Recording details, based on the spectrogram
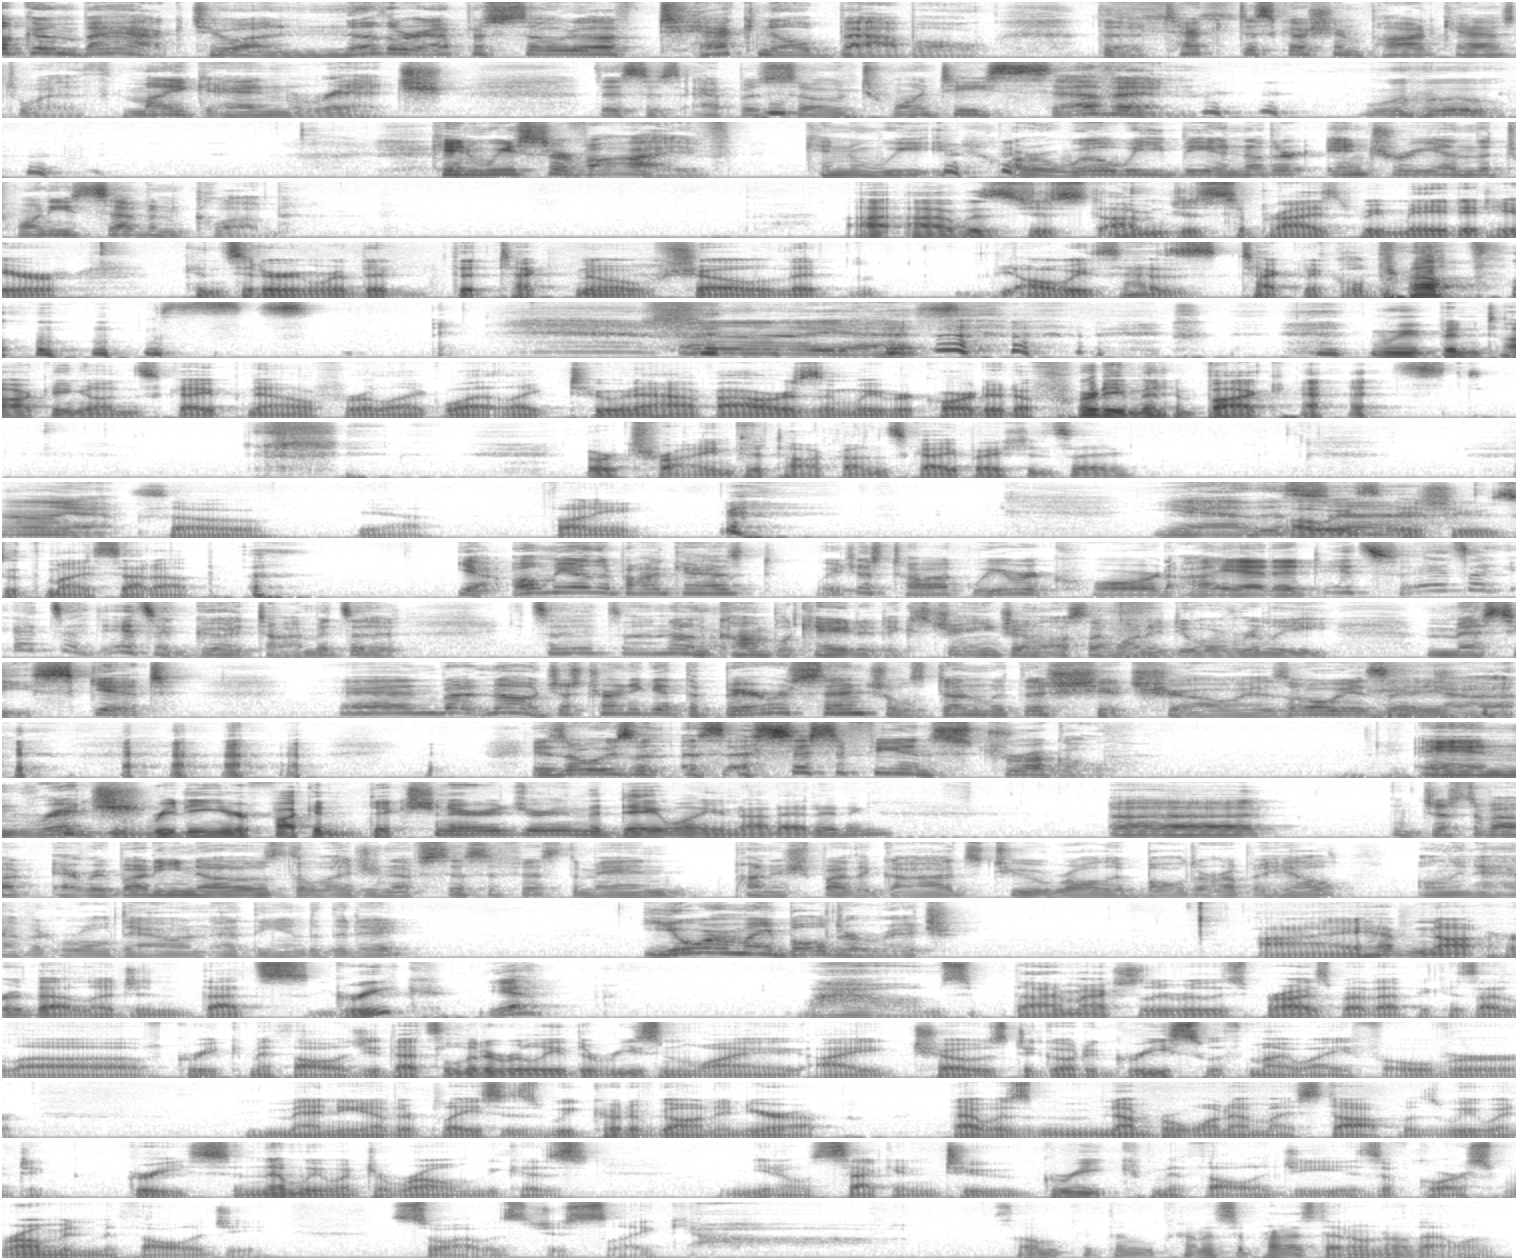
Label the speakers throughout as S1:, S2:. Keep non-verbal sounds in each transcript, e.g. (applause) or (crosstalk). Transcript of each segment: S1: Welcome back to another episode of Technobabble, the tech discussion podcast with Mike and Rich. This is episode (laughs) 27. Woohoo. Can we survive? Can we, or will we be another entry in the 27 club?
S2: I, I was just, I'm just surprised we made it here, considering we're the the techno show that always has technical (laughs) problems.
S1: Uh, yes. (laughs)
S2: We've been talking on Skype now for like what, like two and a half hours, and we recorded a 40 minute (laughs) podcast. or trying to talk on Skype, I should say.
S1: Oh, yeah.
S2: So, yeah, funny. (laughs)
S1: Yeah, this
S2: Always
S1: uh,
S2: issues with my setup.
S1: Yeah, on the other podcast, we just talk, we record, I edit. It's it's a it's a it's a good time. It's a it's a it's an uncomplicated exchange unless I want to do a really messy skit. And but no, just trying to get the bare essentials done with this shit show is always a uh, (laughs) is always an, a, a Sisyphean struggle. And Rich,
S2: You're reading your fucking dictionary during the day while you're not editing?
S1: Uh, just about everybody knows the legend of Sisyphus, the man punished by the gods to roll a boulder up a hill, only to have it roll down at the end of the day. You are my boulder, Rich.
S2: I have not heard that legend. That's Greek?
S1: Yeah.
S2: Wow, I'm I'm actually really surprised by that because I love Greek mythology. That's literally the reason why I chose to go to Greece with my wife over many other places we could have gone in Europe. That was number one on my stop was we went to Greece and then we went to Rome because you know second to Greek mythology is of course Roman mythology. So I was just like, yeah. So I'm, I'm kind of surprised I don't know that one.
